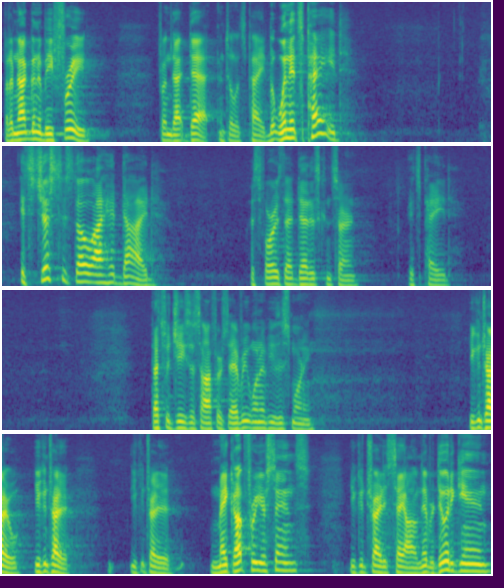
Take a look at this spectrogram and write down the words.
but I'm not going to be free from that debt until it's paid. But when it's paid, it's just as though I had died as far as that debt is concerned. It's paid. That's what Jesus offers every one of you this morning. You can try to, you can try to, you can try to make up for your sins. You can try to say, I'll never do it again.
